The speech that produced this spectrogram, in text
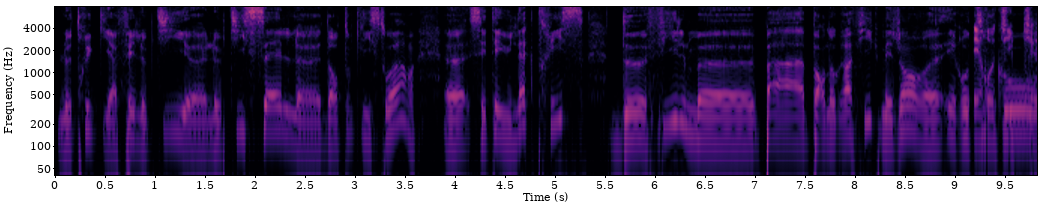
le truc qui a fait le petit euh, le petit sel euh, dans toute l'histoire, euh, c'était une actrice de film euh, pas pornographique, mais genre euh, érotico, Érotique.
